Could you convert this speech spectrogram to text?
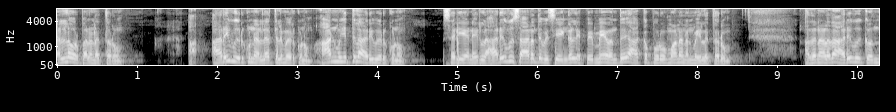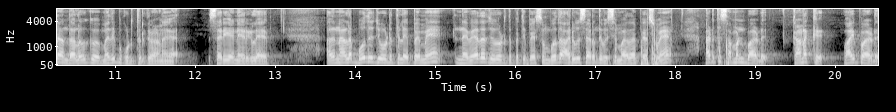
நல்ல ஒரு பலனை தரும். அறிவு இருக்கணும் எல்லாத்துலேயுமே இருக்கணும். ஆன்மீகத்தில் அறிவு இருக்கணும். சரியா நேரில்? அறிவு சார்ந்த விஷயங்கள் எப்பயுமே வந்து ஆக்கப்பூர்வமான நன்மைகளை தரும். அதனால தான் அறிவுக்கு வந்து அந்த அளவுக்கு மதிப்பு கொடுத்துருக்குறானுங்க. சரியா நேர்களே? அதனால் போத ஜோடத்தில் எப்பயுமே இந்த வேத ஜோடத்தை பற்றி பேசும்போது அறிவு சார்ந்த விஷயமாக தான் பேசுவேன். அடுத்து சமன்பாடு கணக்கு வாய்ப்பாடு.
